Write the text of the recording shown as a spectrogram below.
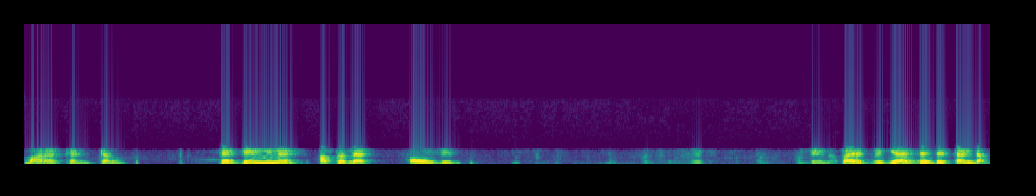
Maharaj can tell. Fifteen minutes after that, all this. Very good. Yes, yes, stand up.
